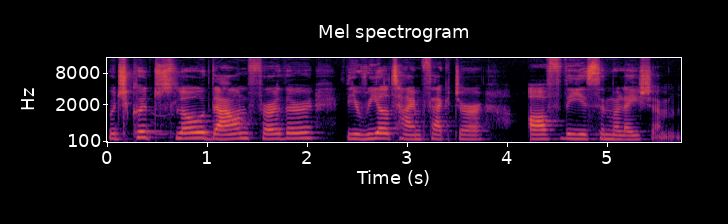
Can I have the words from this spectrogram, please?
which could slow down further the real time factor of the simulation.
